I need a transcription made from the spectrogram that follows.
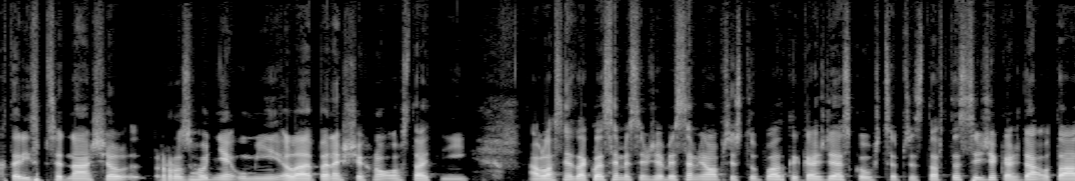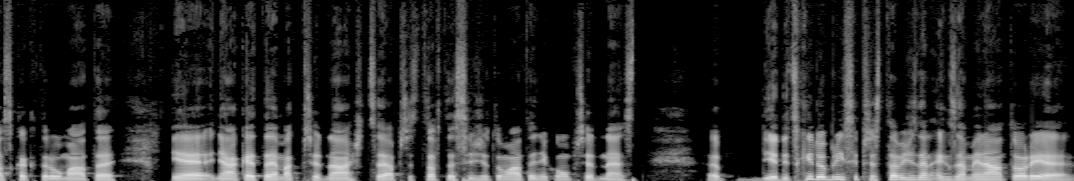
který jsi přednášel, rozhodně umí lépe než všechno ostatní. A vlastně takhle si myslím, že by se mělo přistupovat ke každé zkoušce. Představte si, že každá otázka, kterou máte, je nějaké téma k přednášce a představte si, že to máte někomu přednést. Je vždycky dobrý si představit, že ten examinátor je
